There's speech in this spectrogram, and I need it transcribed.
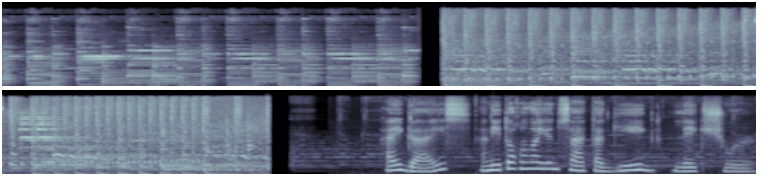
Hi guys! Nandito ako ngayon sa Tagig Lakeshore.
